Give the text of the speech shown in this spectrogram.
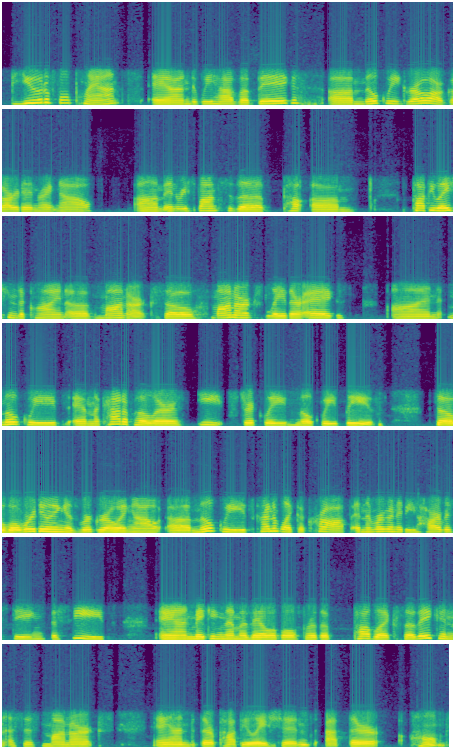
beautiful plants. And we have a big um, milkweed grow out garden right now um, in response to the po- um, population decline of monarchs. So monarchs lay their eggs on milkweeds, and the caterpillars eat strictly milkweed leaves. So what we're doing is we're growing out uh, milkweeds, kind of like a crop, and then we're going to be harvesting the seeds and making them available for the public so they can assist monarchs and their populations at their homes.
